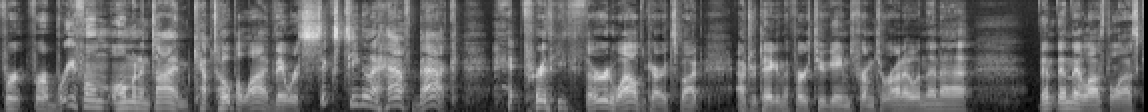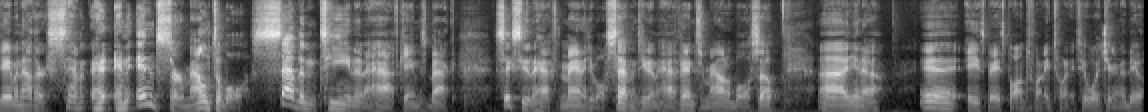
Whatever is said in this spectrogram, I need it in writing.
for, for a brief moment in time, kept hope alive. They were 16 and a half back for the third wild card spot after taking the first two games from Toronto, and then uh, then, then they lost the last game, and now they're seven, an insurmountable 17 and a half games back 16 and a half manageable, 17 and a half insurmountable. So, uh, you know, eh, A's baseball in 2022. What you gonna do?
